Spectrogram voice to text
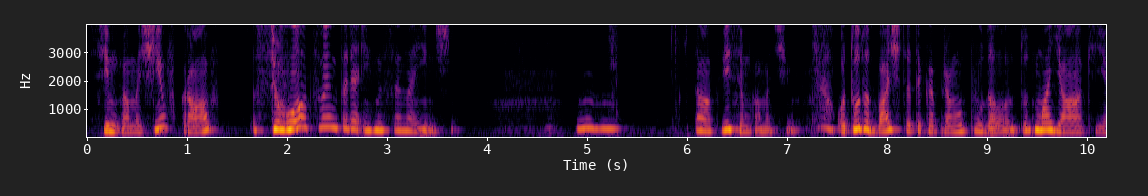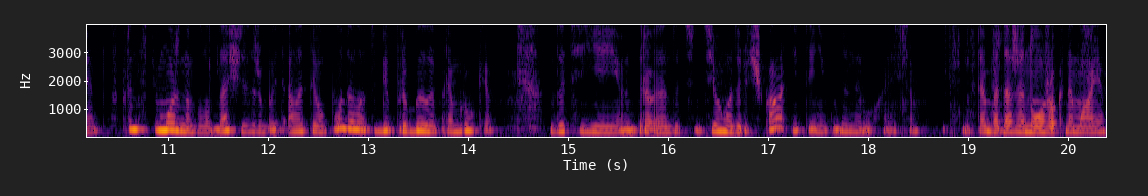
Сімка мечів вкрав з цього цвинтаря і несе на інший. Угу. Так, вісімка мечів. Отут, от, бачите, таке прямо опудало. Тут маяк є. Тут, в принципі, можна було б да, щось зробити, але ти опудала, тобі прибили прям руки до, цієї, до цього дрючка, і ти нікуди не рухаєшся. У тебе навіть ножок немає.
